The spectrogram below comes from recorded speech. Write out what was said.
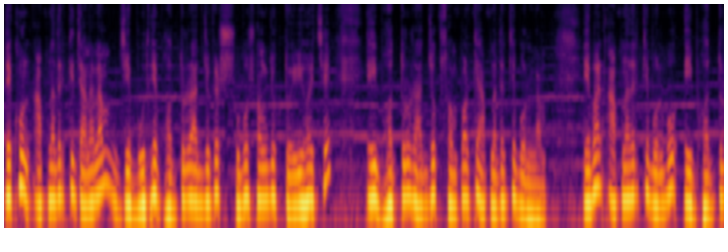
দেখুন, আপনাদেরকে জানালাম যে বুধে ভদ্র রাজ্যকের শুভ সংযোগ তৈরি হয়েছে। এই ভদ্র রাজ্যক সম্পর্কে আপনাদেরকে বললাম। এবার আপনাদেরকে বলব, এই ভদ্র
